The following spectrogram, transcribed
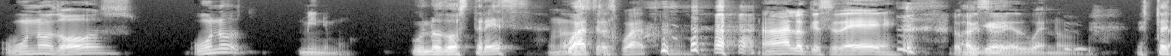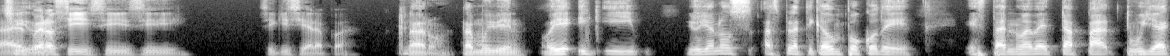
Uno, dos. Uno mínimo. Uno, dos, tres, Uno, cuatro. dos, tres, cuatro. Ah, lo que se dé. Lo que se dé es bueno. Está ¿sabes? chido. Pero sí, sí, sí. Sí quisiera, pa. Claro, está muy bien. Oye, y, y ya nos has platicado un poco de esta nueva etapa tuya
